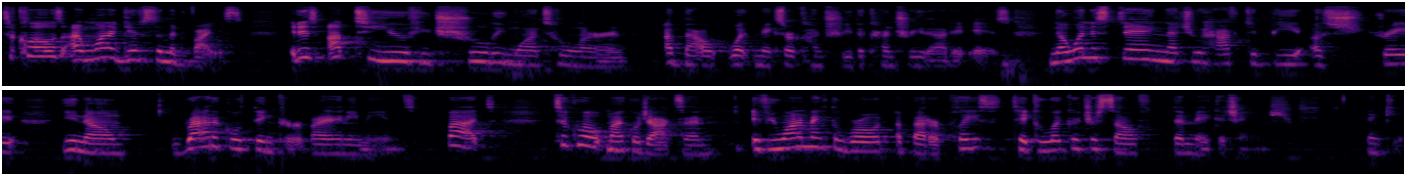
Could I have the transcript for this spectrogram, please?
to close, I want to give some advice. It is up to you if you truly want to learn about what makes our country the country that it is. No one is saying that you have to be a straight, you know, radical thinker by any means. But to quote Michael Jackson, if you want to make the world a better place, take a look at yourself, then make a change. Thank you.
